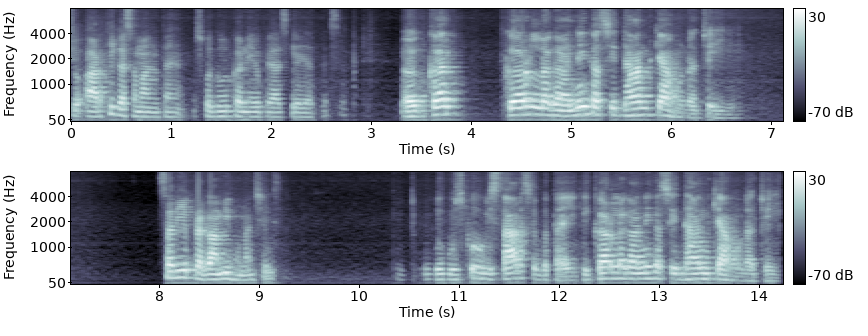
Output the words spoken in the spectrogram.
जो आर्थिक असमानता है उसको दूर करने का प्रयास किया जाता है सर। कर कर लगाने का सिद्धांत क्या होना चाहिए? सर ये प्रगामी होना चाहिए उसको विस्तार से बताइए कि कर लगाने का सिद्धांत क्या होना चाहिए।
